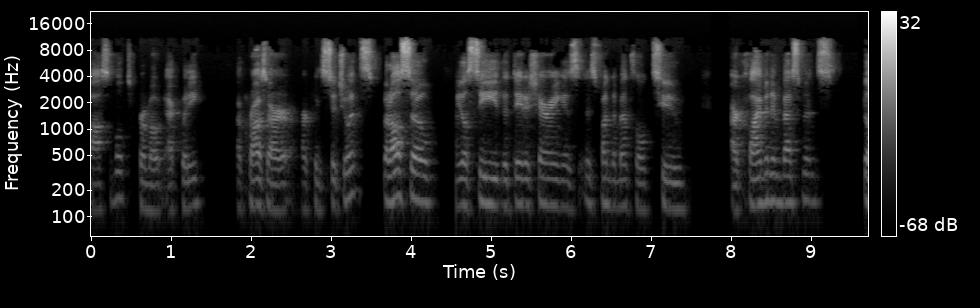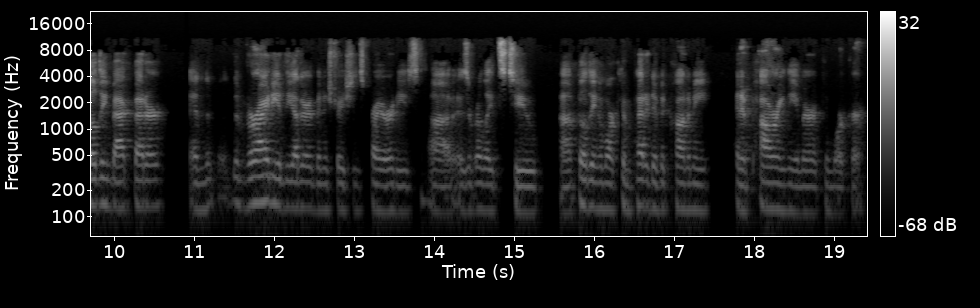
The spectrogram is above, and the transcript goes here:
possible to promote equity across our, our constituents. But also, you'll see that data sharing is, is fundamental to our climate investments, building back better, and the, the variety of the other administration's priorities uh, as it relates to uh, building a more competitive economy and empowering the American worker.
